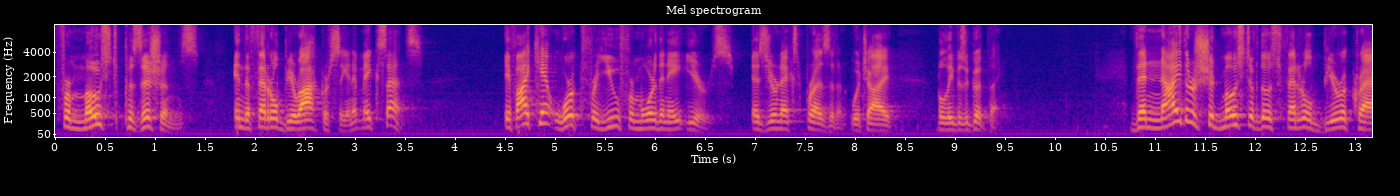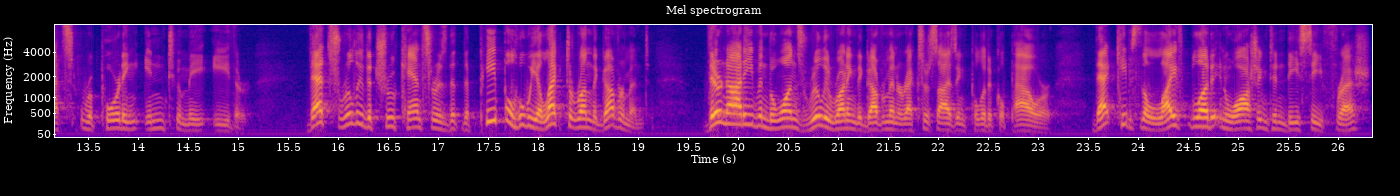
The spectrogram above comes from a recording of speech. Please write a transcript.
for most positions in the federal bureaucracy, and it makes sense. If I can't work for you for more than eight years as your next president, which I believe is a good thing, then neither should most of those federal bureaucrats reporting into me either. That's really the true cancer is that the people who we elect to run the government, they're not even the ones really running the government or exercising political power. That keeps the lifeblood in Washington, D.C. fresh.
